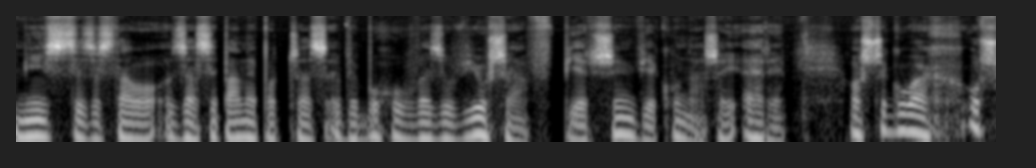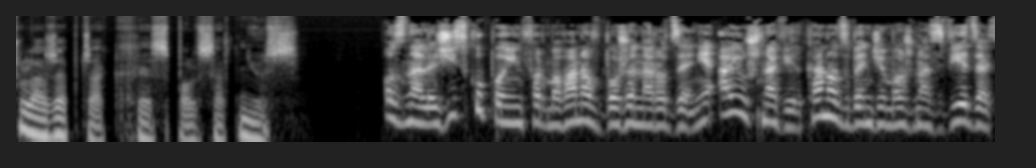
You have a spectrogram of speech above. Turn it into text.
Miejsce zostało zasypane podczas wybuchu Wezuwiusza w pierwszym wieku naszej ery. O szczegółach Urszula Rzepczak z Polsat News. O znalezisku poinformowano w Boże Narodzenie, a już na Wielkanoc będzie można zwiedzać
